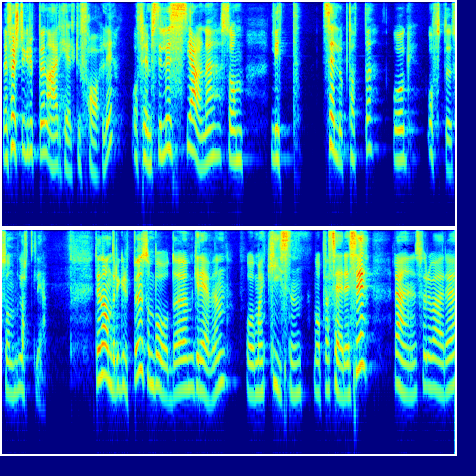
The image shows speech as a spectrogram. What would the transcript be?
Den første gruppen er helt ufarlig og fremstilles gjerne som litt selvopptatte og ofte som latterlige. Den andre gruppen, som både greven og markisen må plasseres i, regnes for å være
